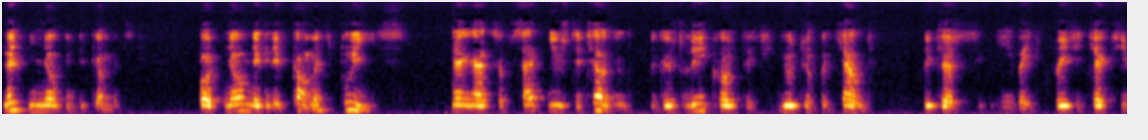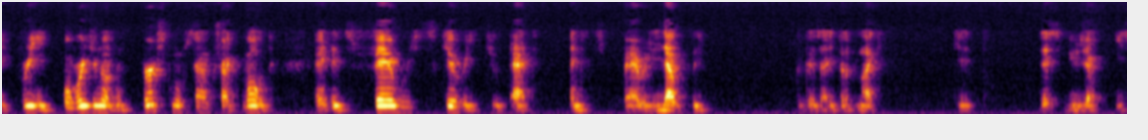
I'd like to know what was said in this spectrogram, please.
Let me know in the comments. But no negative comments, please. I got some sad news to tell you because Lee closed his YouTube account because he made Crazy Taxi free, original and personal soundtrack mode, and it's very scary to add, and it's very loudly because I don't like it. This user is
